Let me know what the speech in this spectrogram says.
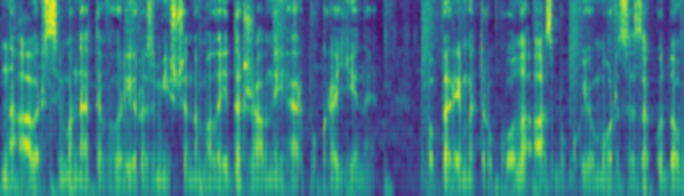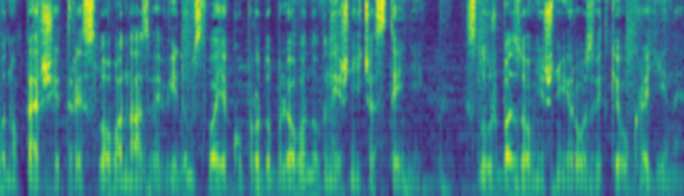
На аверсі монети вгорі розміщено малий державний герб України. По периметру кола азбукою Морзе закодовано перші три слова назви відомства, яку продубльовано в нижній частині Служба зовнішньої розвідки України.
